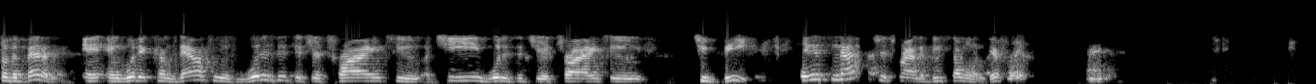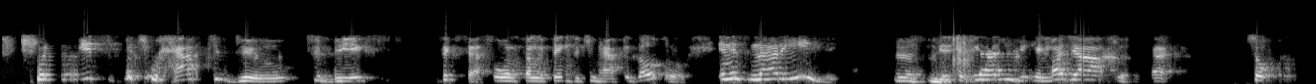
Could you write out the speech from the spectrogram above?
for the betterment. And, and what it comes down to is what is it that you're trying to achieve? What is it you're trying to to be? And it's not just trying to be someone different. But it's what you have to do to be successful in some of the things that you have to go through. And it's not easy. Mm-hmm. It's not easy. In my job, so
